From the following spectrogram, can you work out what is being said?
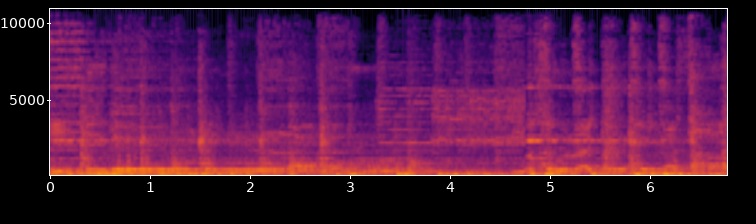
Y no solo que tengas a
